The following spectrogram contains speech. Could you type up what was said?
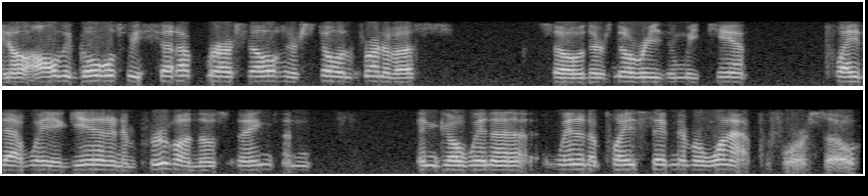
You know, all the goals we set up for ourselves are still in front of us, so there's no reason we can't play that way again and improve on those things and and go win a win at a place they've never won at before. So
